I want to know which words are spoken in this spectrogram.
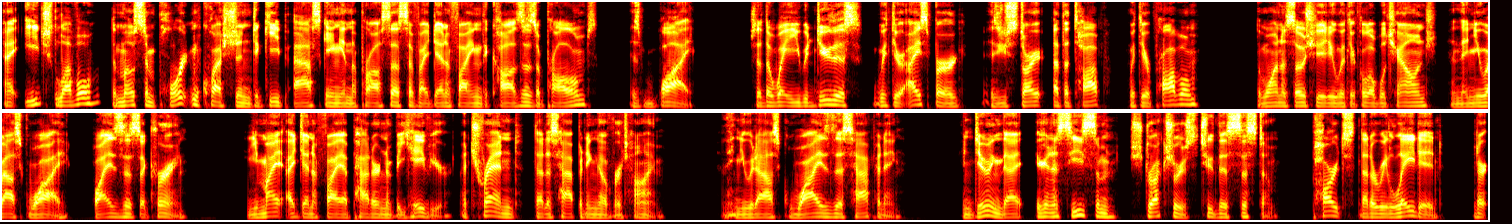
At each level, the most important question to keep asking in the process of identifying the causes of problems is why. So, the way you would do this with your iceberg is you start at the top with your problem, the one associated with your global challenge, and then you ask why. Why is this occurring? You might identify a pattern of behavior, a trend that is happening over time. And then you would ask, why is this happening? In doing that, you're going to see some structures to this system, parts that are related that are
